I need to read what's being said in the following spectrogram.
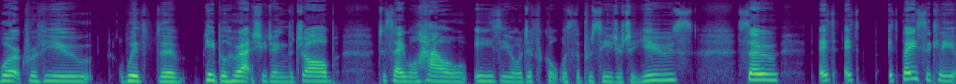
work review with the people who are actually doing the job to say, well, how easy or difficult was the procedure to use? So it's it's it's basically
